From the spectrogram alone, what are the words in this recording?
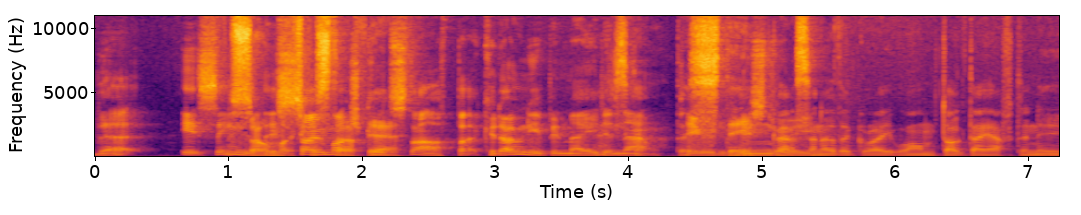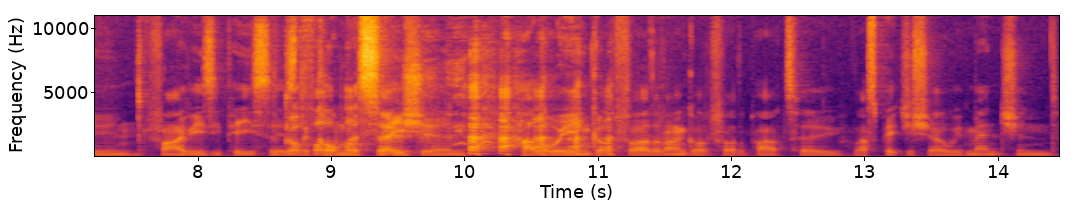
That it seems So there's much so good much stuff, good yeah. stuff, but could only have been made in that the period Sting. of history. That's another great one. Dog Day Afternoon, Five Easy Pieces, The, Godfather Conversation, Halloween, Godfather and Godfather Part Two, Last Picture Show we've mentioned.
